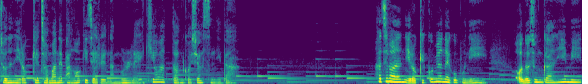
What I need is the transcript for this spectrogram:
저는 이렇게 저만의 방어 기제를 남몰래 키워왔던 것이었습니다. 하지만 이렇게 꾸며내고 보니 어느 순간 힘이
